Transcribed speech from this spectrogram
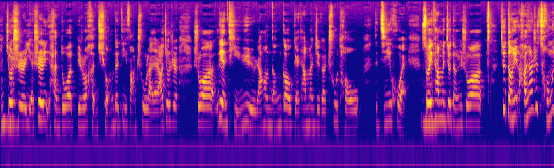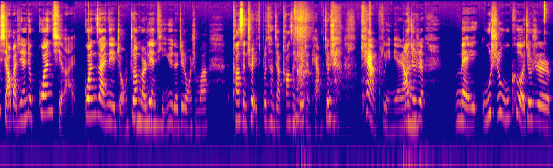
嗯就是也是很多，比如说很穷的地方出来的，然后就是说练体育，然后能够给他们这个出头的机会，所嗯以他们就等于说，就等于好像是从小把这些人就关起来，关在那种专门练体育的这种什么。concentrate 不能叫 concentration camp，就是 camp 里面，然后就是每无时无刻就是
